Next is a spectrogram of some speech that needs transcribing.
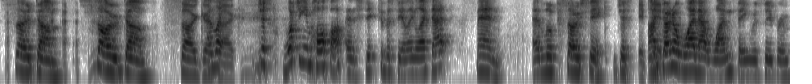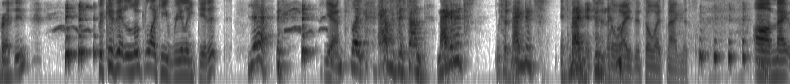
So dumb. So dumb. So good And, like, though. Just watching him hop up and stick to the ceiling like that, man. It looked so sick. Just I don't know why that one thing was super impressive. Because it looked like he really did it. Yeah. Yeah. it's like, how was this done? Magnets? Was it magnets? It's magnets, isn't it? It's always it's always magnets. Oh mate,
